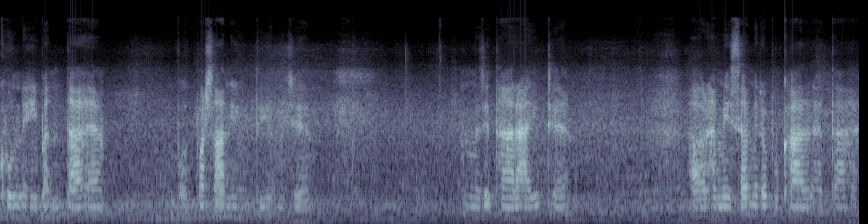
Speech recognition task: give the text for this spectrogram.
खून नहीं बनता है। बहुत परेशानी होती है मुझे। मुझे थायराइड है और हमेशा मेरा बुखार रहता है।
